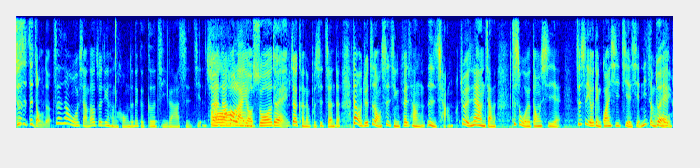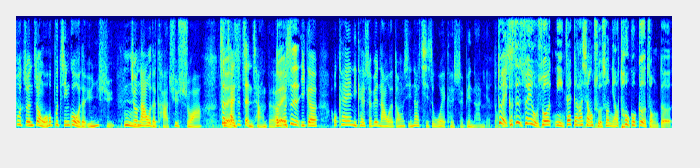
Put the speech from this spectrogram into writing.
就是这种的，这让我想到最近很红的那个哥吉拉事件。虽然他后来有说，对，这可能不是真的，但我觉得这种事情非常日常，就有点像讲的，这是我的东西，哎，这是有点关系界限，你怎么可以不尊重我或不经过我的允许就拿我的卡去刷？这才是正常的，而不是一个 OK，你可以随便拿我的东西，那其实我也可以随便拿你的东西。对，可是所以我说你在跟他相处的时候，你要透过各种的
